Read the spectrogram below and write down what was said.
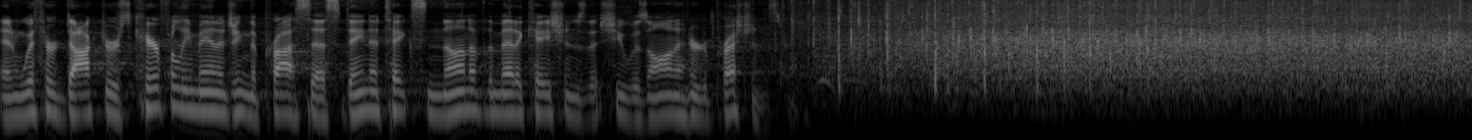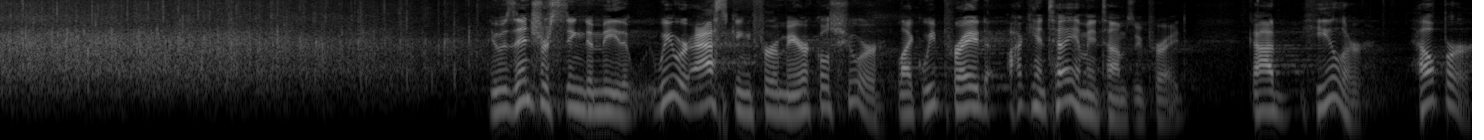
and with her doctors carefully managing the process, Dana takes none of the medications that she was on in her depression. It was interesting to me that we were asking for a miracle, sure. Like we prayed, I can't tell you how many times we prayed God, heal her, help her.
